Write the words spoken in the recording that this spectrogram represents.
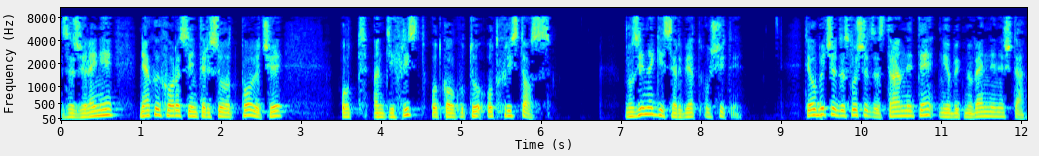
За съжаление, някои хора се интересуват повече от Антихрист, отколкото от Христос. Мнозина ги сърбят ушите. Те обичат да слушат за странните, необикновени неща.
